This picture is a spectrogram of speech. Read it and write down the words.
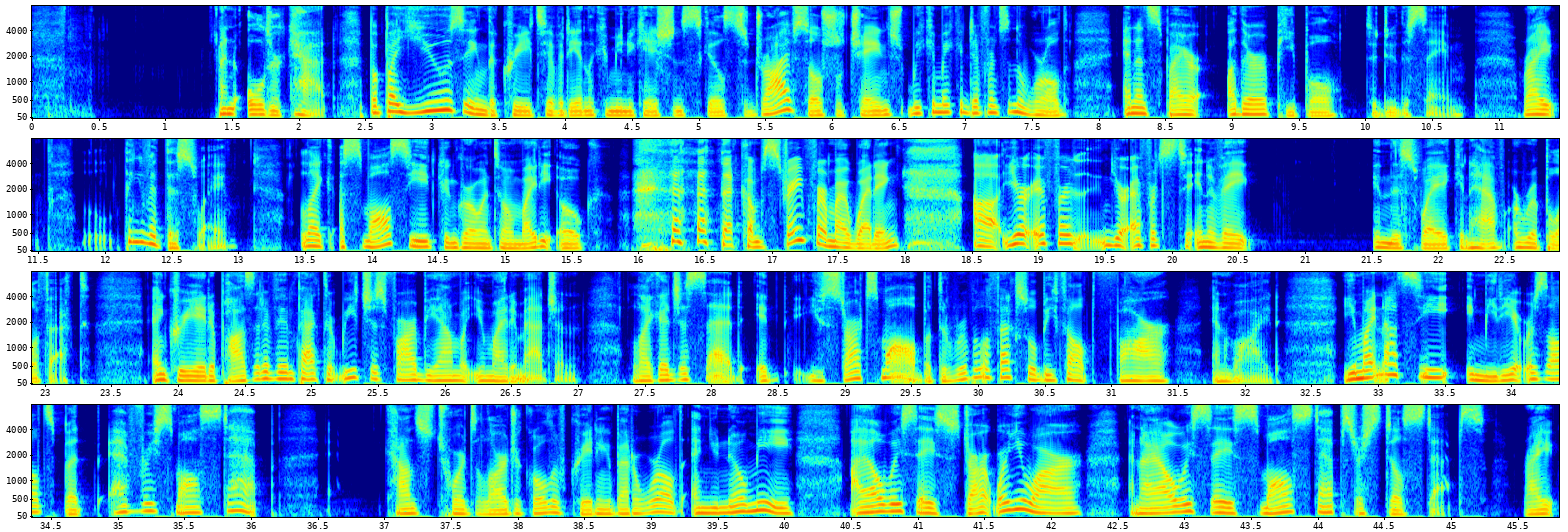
an older cat. But by using the creativity and the communication skills to drive social change, we can make a difference in the world and inspire other people to do the same, right? Think of it this way like a small seed can grow into a mighty oak that comes straight from my wedding. Uh, your effort, your efforts to innovate in this way can have a ripple effect and create a positive impact that reaches far beyond what you might imagine. Like I just said, it you start small, but the ripple effects will be felt far and wide. You might not see immediate results, but every small step counts towards a larger goal of creating a better world. And you know me, I always say start where you are, and I always say small steps are still steps, right?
